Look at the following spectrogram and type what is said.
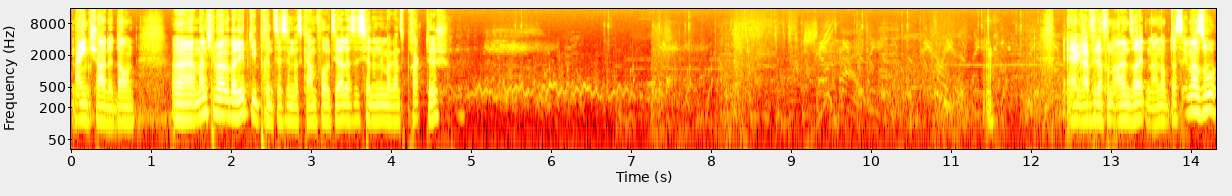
Nein, schade, down. Äh, manchmal überlebt die Prinzessin das Kampfholz, ja, das ist ja dann immer ganz praktisch. Er greift wieder von allen Seiten an. Ob das immer so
